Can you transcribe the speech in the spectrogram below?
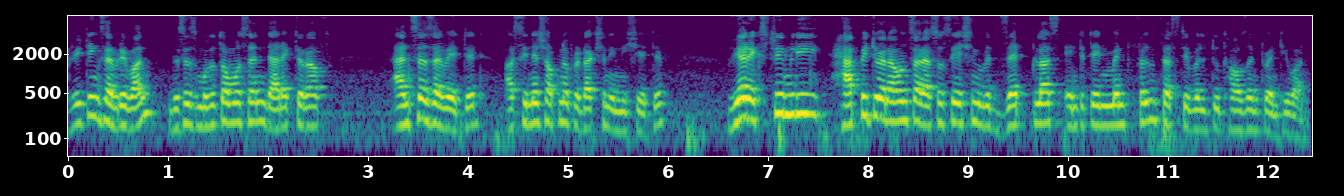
Greetings everyone. This is Madhutamo Sen, Director of Answers Awaited, a Cine Shopner production initiative. We are extremely happy to announce our association with Z Plus Entertainment Film Festival 2021.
